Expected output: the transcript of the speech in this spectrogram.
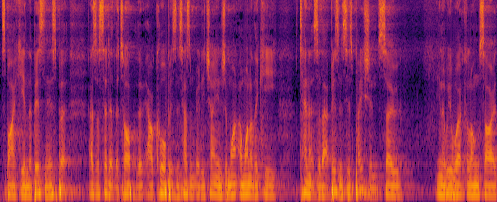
spiky in the business. But as I said at the top, the, our core business hasn't really changed, and one, and one of the key tenets of that business is patience. So, you know, we work alongside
